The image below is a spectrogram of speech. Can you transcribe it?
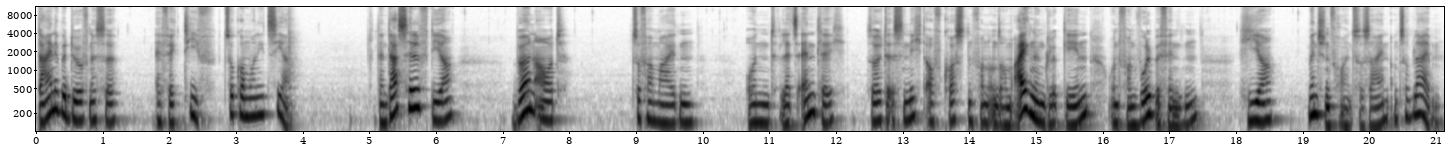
deine Bedürfnisse effektiv zu kommunizieren. Denn das hilft dir, Burnout zu vermeiden und letztendlich sollte es nicht auf Kosten von unserem eigenen Glück gehen und von Wohlbefinden, hier Menschenfreund zu sein und zu bleiben.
